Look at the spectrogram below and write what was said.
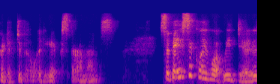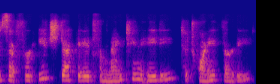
predictability experiments. So basically what we did is that for each decade from 1980 to 2030,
